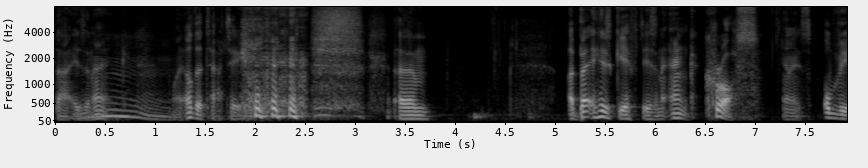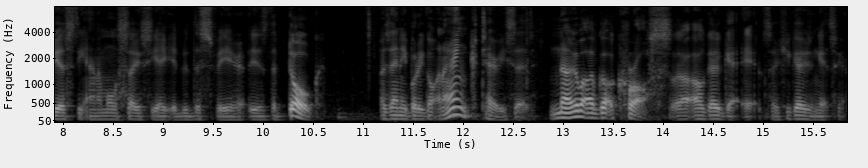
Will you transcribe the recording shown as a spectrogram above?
That is an ankh. My other tattoo. um, I bet his gift is an ankh cross, and it's obvious the animal associated with the sphere is the dog. Has anybody got an ankh? Terry said. No, but I've got a cross. Uh, I'll go get it. So she goes and gets it.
